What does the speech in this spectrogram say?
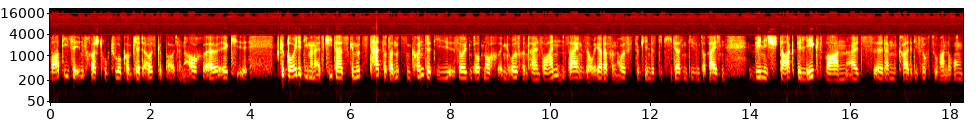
war diese Infrastruktur komplett ausgebaut und auch äh, Gebäude, die man als Kitas genutzt hat oder nutzen konnte, die sollten dort noch in größeren Teilen vorhanden sein. Es ist auch eher davon auszugehen, dass die Kitas in diesen Bereichen wenig stark belegt waren, als äh, dann gerade die Fluchtzuwanderung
